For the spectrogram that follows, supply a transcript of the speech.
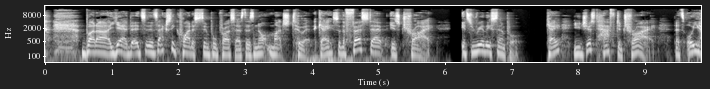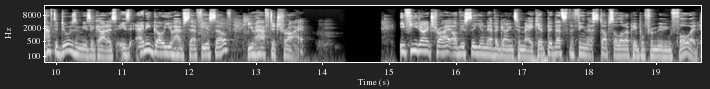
but uh, yeah, it's, it's actually quite a simple process. There's not much to it. Okay. So the first step is try. It's really simple. Okay. You just have to try. That's all you have to do as a music artist is any goal you have set for yourself, you have to try. If you don't try, obviously you're never going to make it, but that's the thing that stops a lot of people from moving forward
